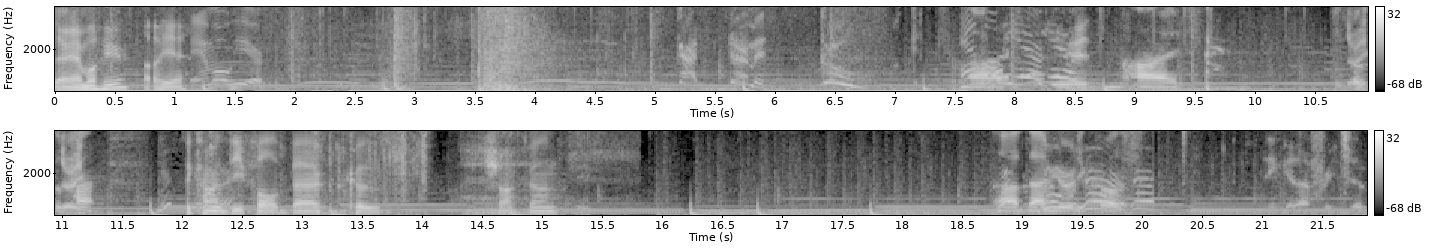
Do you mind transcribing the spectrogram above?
there ammo here? Oh yeah. Ammo here. God damn it! Go! Ammo Nice, here. dude. Nice. Is there, There's a. They kind of default back because shotgun. Ah, damn, you already crossed. Didn't get that free chip.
